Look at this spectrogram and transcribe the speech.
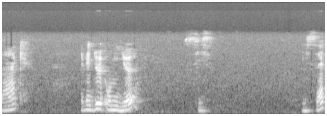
5, les deux au milieu, 6 et 7,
